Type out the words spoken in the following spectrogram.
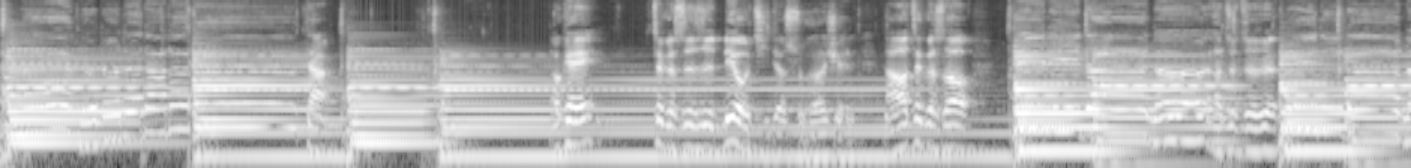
哒哒哒哒哒哒，这样。OK，这个是是六级的属和弦。然后这个时候哒哒哒哒，它这就是哒哒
